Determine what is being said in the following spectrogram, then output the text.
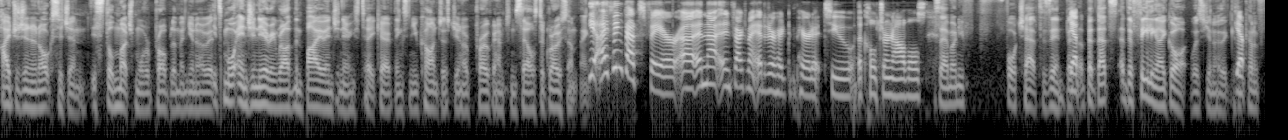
hydrogen and oxygen is still much more of a problem and you know it's more engineering rather than bioengineering to take care of things and you can't just you know program some cells to grow something Yeah, I think that's fair. Uh, and that, in fact, my editor had compared it to the culture novels. so i'm only f- four chapters in but Yep. but that's the feeling i got was you know it Yep. kind of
